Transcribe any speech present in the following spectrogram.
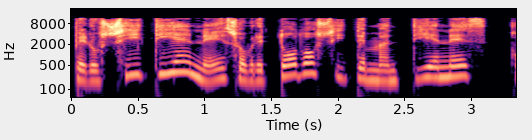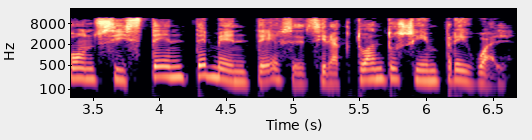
Pero sí tiene, sobre todo si te mantienes consistentemente, es decir, actuando siempre igual,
